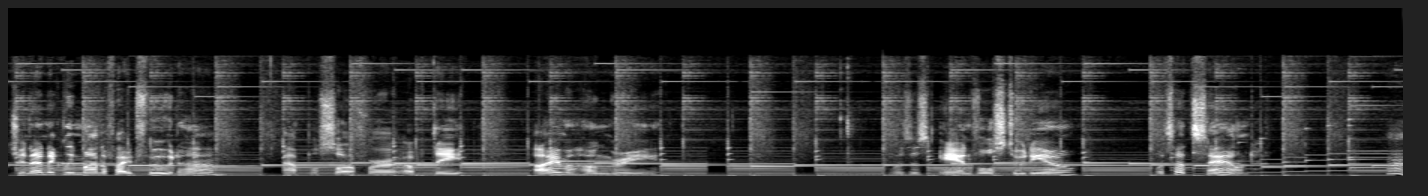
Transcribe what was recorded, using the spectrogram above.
Genetically modified food, huh? Apple software update. I'm hungry. Was this Anvil Studio? What's that sound? Hmm.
